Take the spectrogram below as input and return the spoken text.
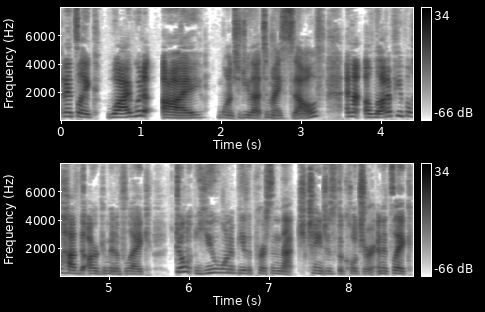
And it's like, why would I want to do that to myself? And a lot of people have the argument of like, don't you want to be the person that changes the culture? And it's like,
